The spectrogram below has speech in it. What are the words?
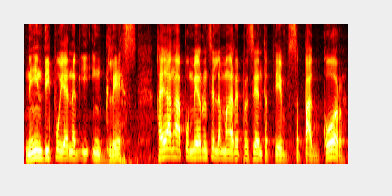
Ni hindi po yan nag-i-Ingles. Kaya nga po meron silang mga representative sa PAGCOR.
